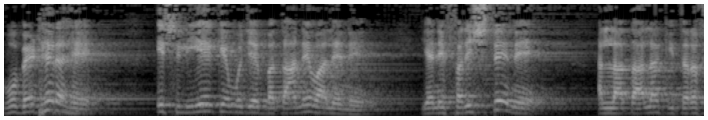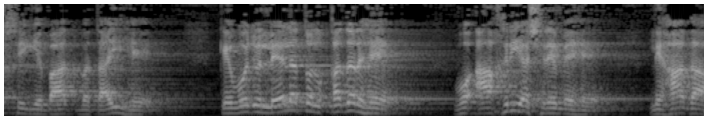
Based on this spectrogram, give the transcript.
وہ بیٹھے رہے، اس لیے کہ مجھے بتانے والے نے یعنی فرشتے نے اللہ تعالی کی طرف سے یہ بات بتائی ہے کہ وہ جو للت القدر ہے، وہ آخری اشرے میں ہے، لہذا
